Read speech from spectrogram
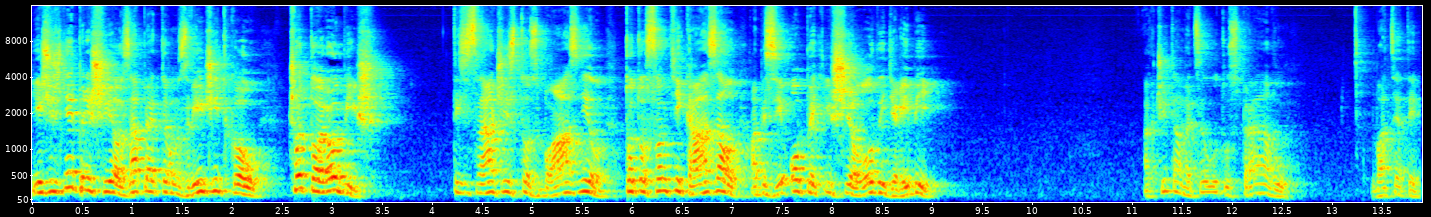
Ježiš neprišiel za Petrom s výčitkou, čo to robíš? Ty si sa načisto zbláznil, toto som ti kázal, aby si opäť išiel loviť ryby. Ak čítame celú tú správu 21.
